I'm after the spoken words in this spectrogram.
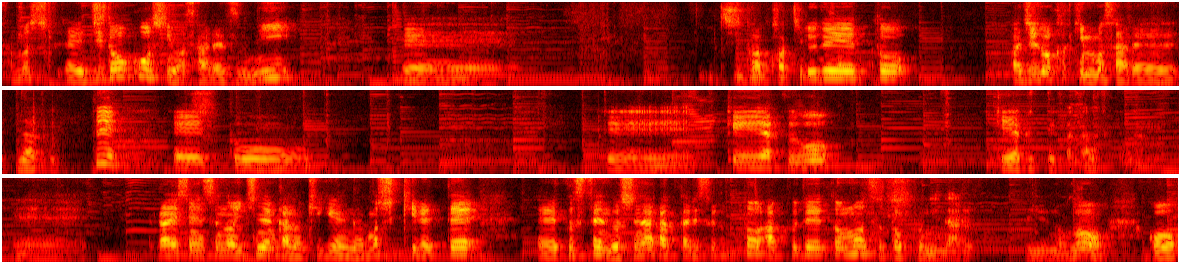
ーサブスクえー自動更新はされずに、え自ーア動課金ップデートあ、自動課金もされなくて、えっ、と、えー契約を、契約っていうか、なんていうかな、えーライセンスの1年間の期限がもし切れて、 extend しなかったりすると、アップデートもストップになるっていうのの、こ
